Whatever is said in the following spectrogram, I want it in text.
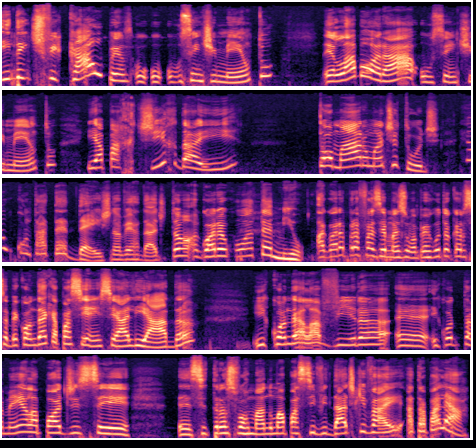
identificar o- o- o sentimento, elaborar o sentimento e, a partir daí, tomar uma atitude. Eu vou contar até 10, na verdade. Então, agora eu, Ou até mil. Agora, para fazer mais uma pergunta, eu quero saber quando é que a paciência é aliada e quando ela vira. é, e quando também ela pode ser, é, se transformar numa passividade que vai atrapalhar.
